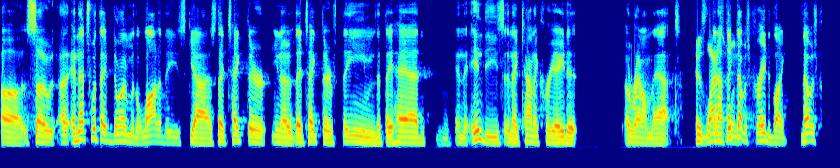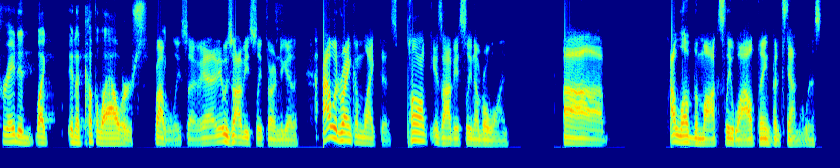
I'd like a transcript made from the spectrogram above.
Uh, so uh, and that's what they've done with a lot of these guys. They take their, you know, they take their theme that they had Mhm. in the Indies and they kind of create it around that. His last and I think one, that was created like that was created like in a couple hours. probably so. Yeah, it was obviously thrown together. I would rank them like this. Punk is obviously number one. Uh I love the Moxley Wild thing, but it's down the list.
